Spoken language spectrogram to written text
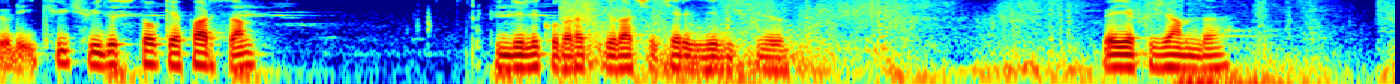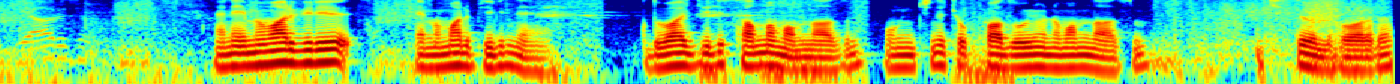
böyle 2-3 video stok yaparsam gündelik olarak videolar çekeriz diye düşünüyorum. Ve yapacağım da. Yani MMR biri MMR biri ne? Duval biri salmamam lazım. Onun için de çok fazla oyun oynamam lazım. İkisi de öldü bu arada.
